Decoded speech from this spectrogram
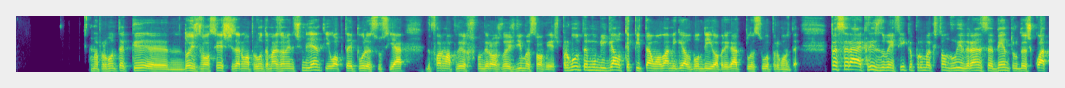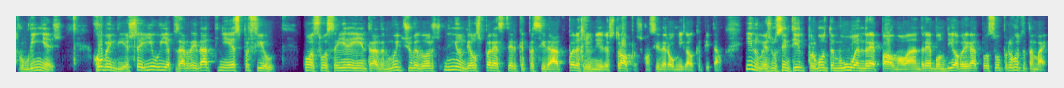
Uma pergunta que eh, dois de vocês fizeram uma pergunta mais ou menos semelhante e eu optei por associar de forma a poder responder aos dois de uma só vez. Pergunta-me o Miguel Capitão. Olá, Miguel, bom dia, obrigado pela sua pergunta. Passará a crise do Benfica por uma questão de liderança dentro das quatro linhas? Rubem Dias saiu e, apesar da idade, tinha esse perfil com a sua saída e a entrada de muitos jogadores, nenhum deles parece ter capacidade para reunir as tropas, considera o Miguel Capitão. E no mesmo sentido, pergunta-me o André Palma. Olá, André, bom dia, obrigado pela sua pergunta também.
